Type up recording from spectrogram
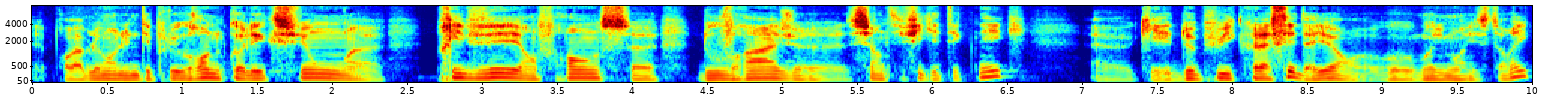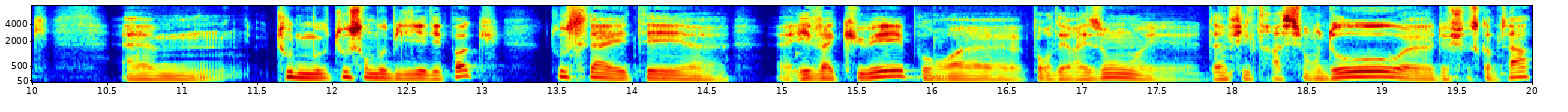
euh, probablement l'une des plus grandes collections euh, privées en France d'ouvrages scientifiques et techniques, qui est depuis classé d'ailleurs au monument historique. tout, son mobilier d'époque, tout cela a été évacué pour des raisons d'infiltration d'eau, de choses comme ça.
